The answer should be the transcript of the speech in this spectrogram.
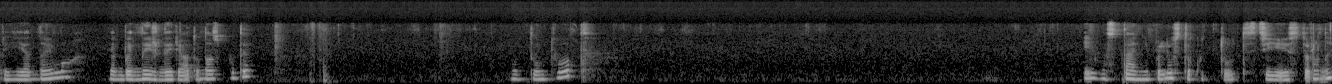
Приєднуємо. Якби нижній ряд у нас буде. Отут от. І в останній пелюсток тут з цієї сторони.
